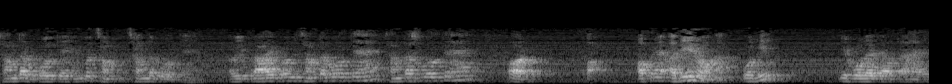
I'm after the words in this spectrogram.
छंद बोलते हैं, इनको छंद बोलते हैं। अभिप्राय को भी छंद बोलते हैं, छंदस बोलते हैं, और अपने अधीन होना वो भी ये बोला जाता है,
